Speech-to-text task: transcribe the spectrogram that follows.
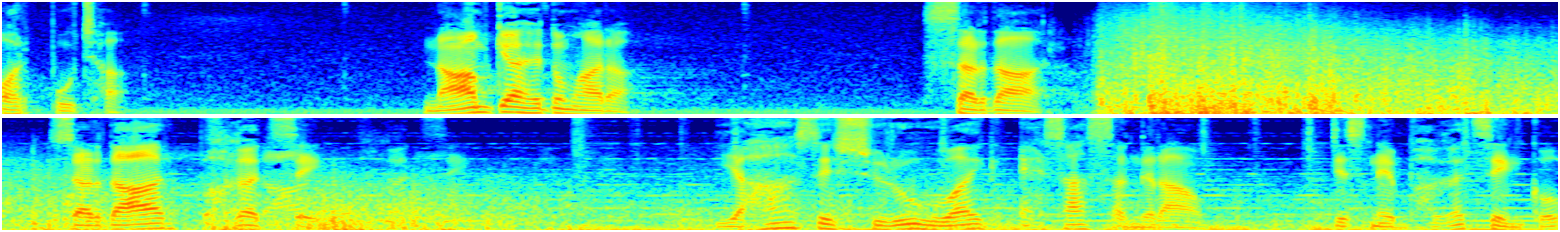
और पूछा, नाम क्या है तुम्हारा? सरदार। सरदार भगत सिंह। यहाँ से शुरू हुआ एक ऐसा संग्राम, जिसने भगत सिंह को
